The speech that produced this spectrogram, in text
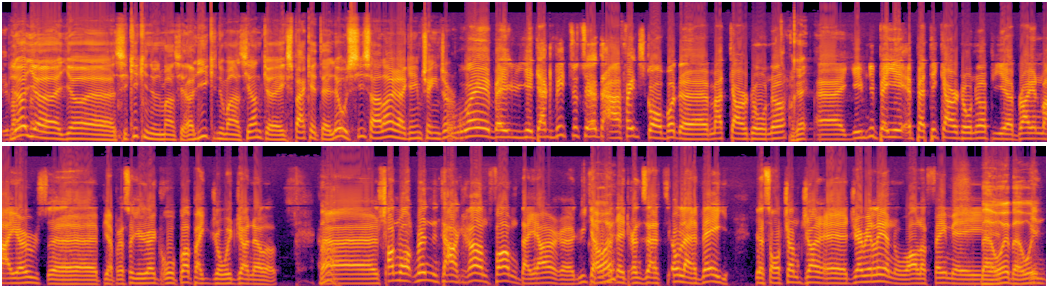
je- Là, il y a, y a, euh, c'est qui qui nous mentionne? Ali qui nous mentionne que X-Pac était là aussi, ça a l'air à Game Changer. Ouais, ben, il est arrivé tout de suite à la fin du combat de Matt Cardona. Euh, il est venu payer, péter Cardona puis euh, Brian Myers. euh, puis après ça, il y a eu un gros pop avec Joey Janela. Sean Waltman était en grande forme d'ailleurs. Lui qui a Ah ouais? fait l'intronisation la veille de son chum John- Jerry Lynn au Hall of Fame et Ben ouais, ben oui.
